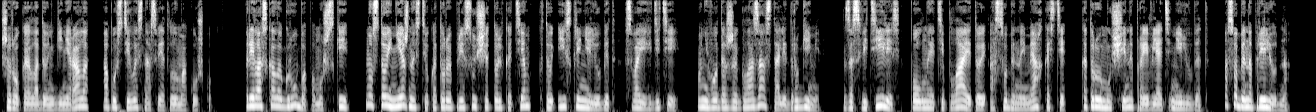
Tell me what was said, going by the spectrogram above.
Широкая ладонь генерала опустилась на светлую макушку. Приласкала грубо, по-мужски, но с той нежностью, которая присуща только тем, кто искренне любит своих детей. У него даже глаза стали другими, засветились, полные тепла и той особенной мягкости, которую мужчины проявлять не любят, особенно прилюдно,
